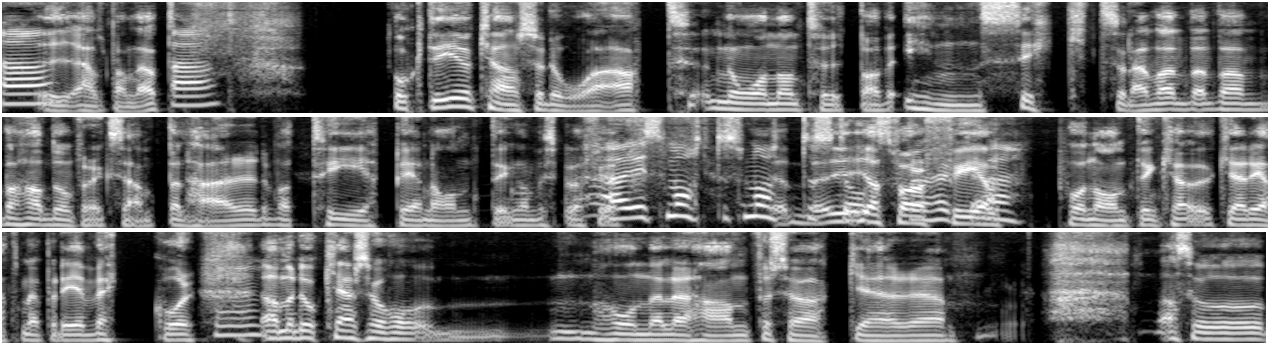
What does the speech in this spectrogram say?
uh. i ältandet uh. Och det är ju kanske då att nå någon typ av insikt. Sådär. Vad, vad, vad hade hon för exempel här? Det var TP någonting om vi spelar fel. Ja, det är smått och smått och stort. Jag svarar fel på någonting, kan, kan jag reta mig på det i veckor? Mm. Ja, men då kanske hon, hon eller han försöker eh, alltså,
